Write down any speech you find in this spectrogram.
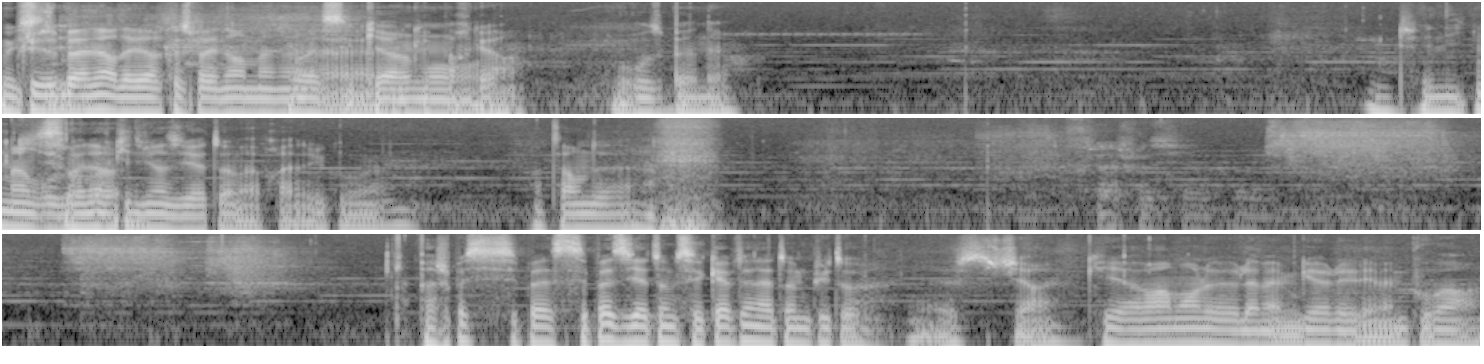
Oui, Plus c'est- Banner d'ailleurs que Spider-Man. Ouais, euh, c'est carrément Parker. grosse banner. Jenny un gros Banner qui devient The Atom après, du coup. euh, en termes de. Enfin, je sais pas si c'est pas, c'est pas The Atom, c'est Captain Atom plutôt, euh, je dirais, qui a vraiment le- la même gueule et les mêmes pouvoirs.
